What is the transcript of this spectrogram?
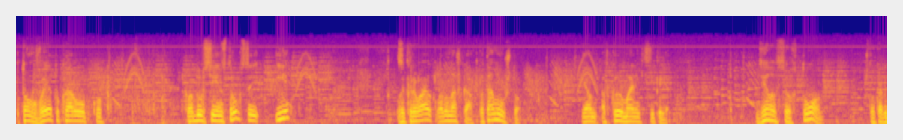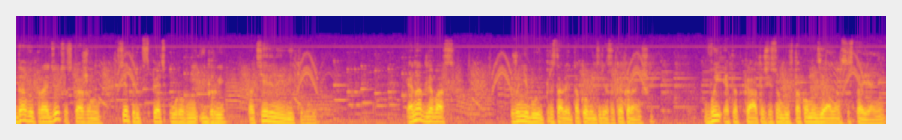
потом в эту коробку, кладу все инструкции и закрываю, кладу на шкаф. Потому что, я вам открою маленький секрет. Дело все в том, что когда вы пройдете, скажем, все 35 уровней игры «Потерянные викинги», и она для вас уже не будет представлять такого интереса, как раньше, вы этот картридж, если он будет в таком идеальном состоянии,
